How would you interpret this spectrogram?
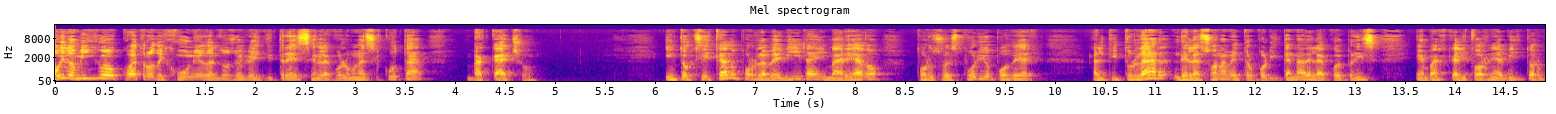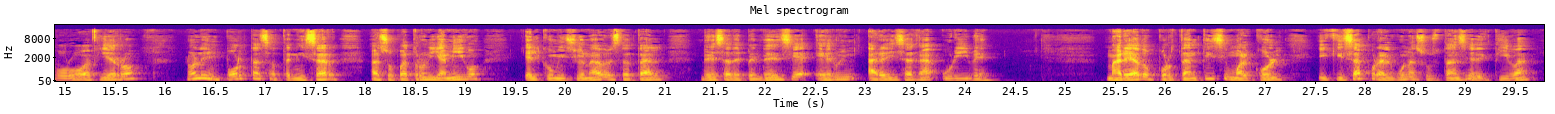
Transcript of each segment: Hoy domingo 4 de junio del 2023 en la columna Cicuta, Bacacho. Intoxicado por la bebida y mareado por su espurio poder, al titular de la zona metropolitana de la Coepris en Baja California, Víctor Boroa Fierro, no le importa satanizar a su patrón y amigo, el comisionado estatal de esa dependencia, Erwin Areizaga Uribe. Mareado por tantísimo alcohol y quizá por alguna sustancia adictiva,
